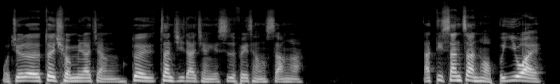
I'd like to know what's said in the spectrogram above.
我觉得对球迷来讲，对战绩来讲也是非常伤啊。那第三战哈，不意外，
